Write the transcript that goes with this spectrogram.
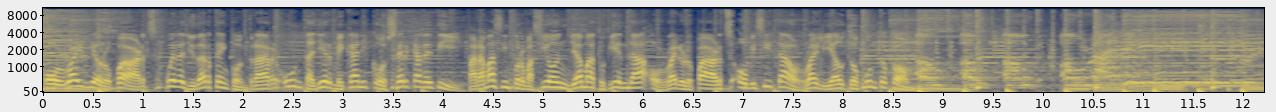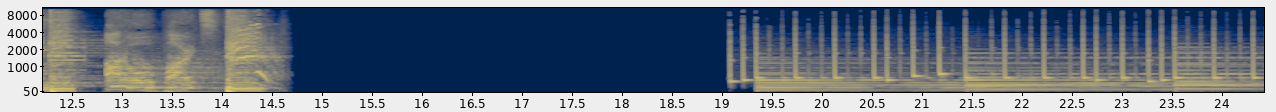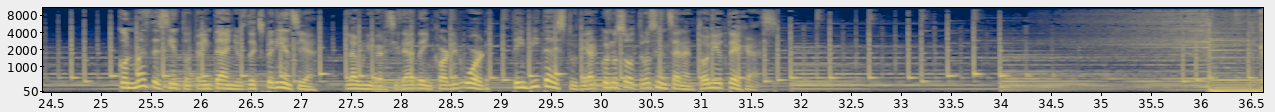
O'Reilly Auto Parts puede ayudarte a encontrar un taller mecánico cerca de ti. Para más información, llama a tu tienda O'Reilly Auto Parts o visita oreillyauto.com. oh, oh, Parts. Con más de 130 años de experiencia, la Universidad de Incarnate Word te invita a estudiar con nosotros en San Antonio, Texas.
